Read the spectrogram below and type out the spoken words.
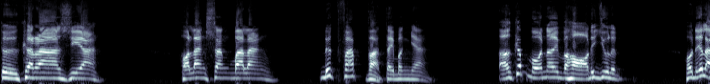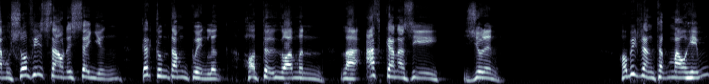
Từ Karazia, họ lan sang Ba Lan, Đức Pháp và Tây Ban Nha. Ở khắp mọi nơi và họ đi du lịch Họ để lại một số phía sau để xây dựng các trung tâm quyền lực. Họ tự gọi mình là Ashkenazi Juden. Họ biết rằng thật mạo hiểm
